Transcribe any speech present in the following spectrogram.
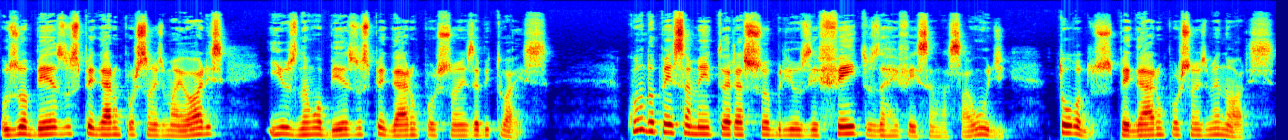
os obesos pegaram porções maiores e os não obesos pegaram porções habituais. Quando o pensamento era sobre os efeitos da refeição na saúde, todos pegaram porções menores.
